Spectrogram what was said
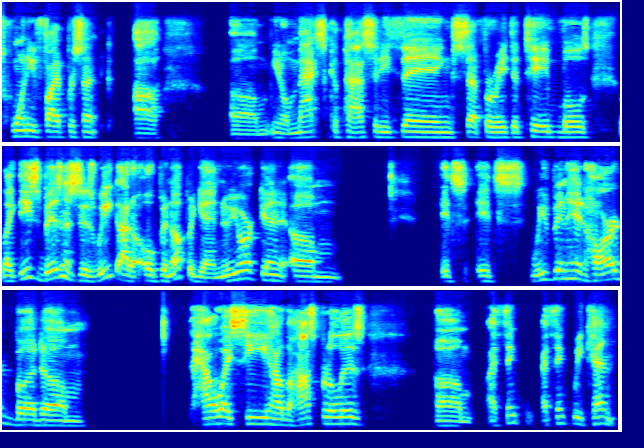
25% uh, um, you know max capacity thing, separate the tables. Like these businesses, we got to open up again. New York and um, it's it's we've been hit hard, but um, how I see how the hospital is, um, I think I think we can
